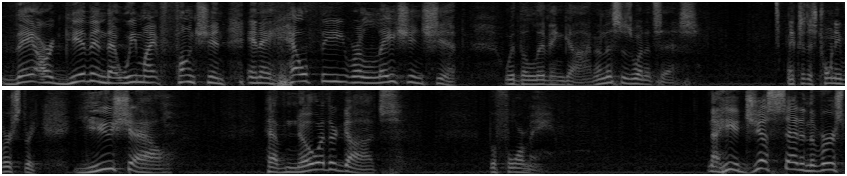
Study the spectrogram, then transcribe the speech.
They are given that we might function in a healthy relationship with the living God. And this is what it says Exodus 20, verse 3 You shall have no other gods before me. Now, he had just said in the verse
